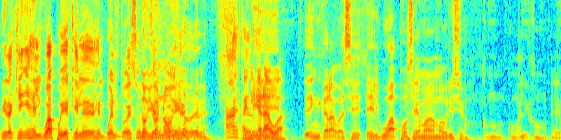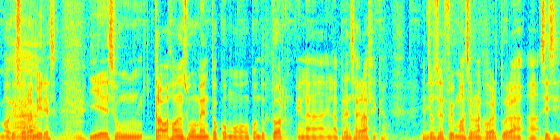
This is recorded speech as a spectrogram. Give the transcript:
Mira quién es el guapo y a quién le debes el vuelto. Eso es No, yo no, él lo debe. Ah, el- Nicaragua. En Nicaragua, sí. El guapo se llama Mauricio, como, como el hijo, eh, Mauricio Ah, Ramírez. Y es un. Trabajó en su momento como conductor en la, en la prensa gráfica. Entonces fuimos a hacer una cobertura a. Sí, sí.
